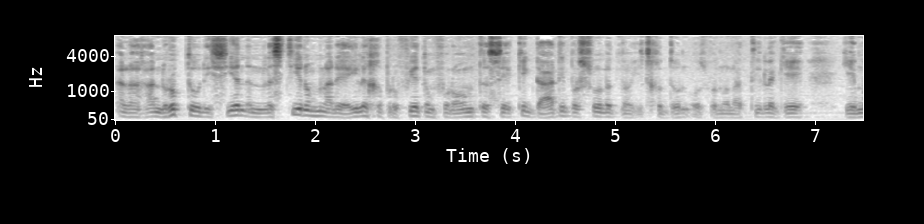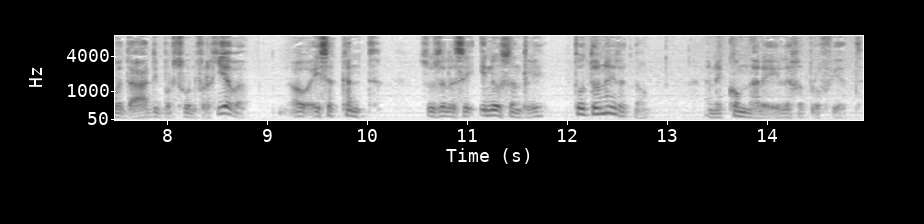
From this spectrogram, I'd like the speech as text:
Hulle gaan roep toe die seun en hulle stuur hom na die heilige profeet om vir hom te sê kyk daardie persoon het nou iets gedoen. Ons wil nou natuurlik hê jy moet daardie persoon vergewe. Nou hy's 'n kind. Soos hulle sê innocently toe doen hy dit nou. En hy kom na die heilige profeet.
